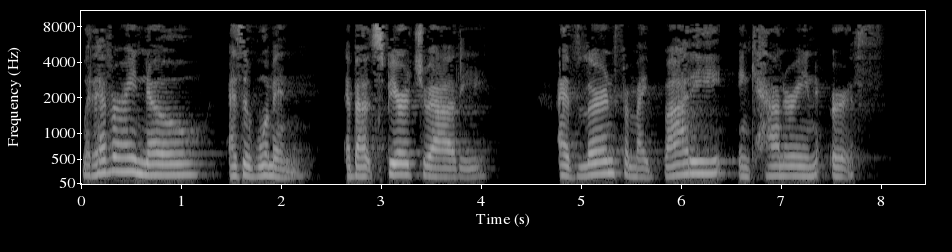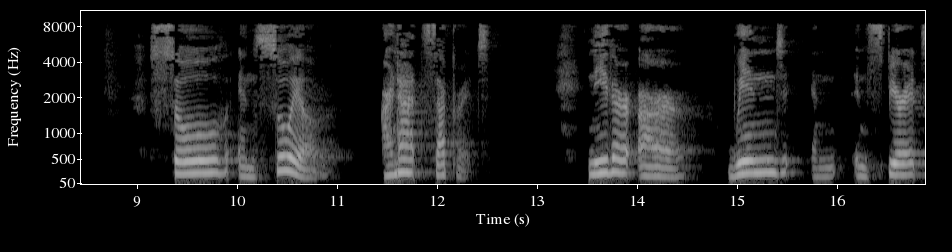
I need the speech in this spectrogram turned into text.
Whatever I know as a woman about spirituality, I have learned from my body encountering earth. Soul and soil are not separate. Neither are wind and, and spirit,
